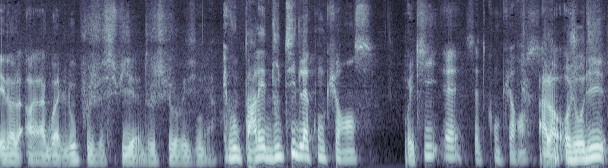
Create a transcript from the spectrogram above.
et dans la, Guadeloupe où je suis, d'où je suis originaire. Et vous parlez d'outils de la concurrence. Oui. Qui est cette concurrence Alors aujourd'hui,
